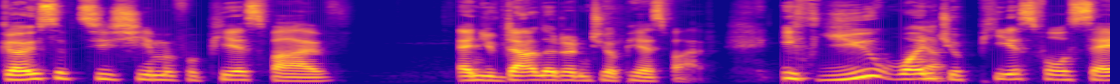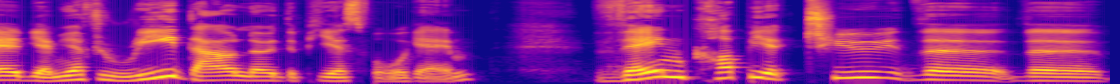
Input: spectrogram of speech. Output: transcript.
Ghost of Tsushima for PS5 and you've downloaded it into your PS5. If you want your PS4 save game, you have to re-download the PS4 game, then copy it to the the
